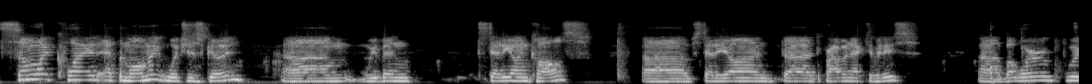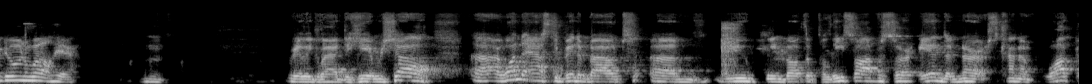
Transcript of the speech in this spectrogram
somewhat quiet at the moment, which is good. Um, we've been steady on calls, uh, steady on uh, department activities, uh, but we're we're doing well here. Mm really glad to hear. Michelle, uh, I wanted to ask a bit about um, you being both a police officer and a nurse. Kind of walk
